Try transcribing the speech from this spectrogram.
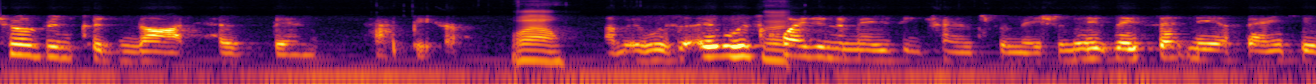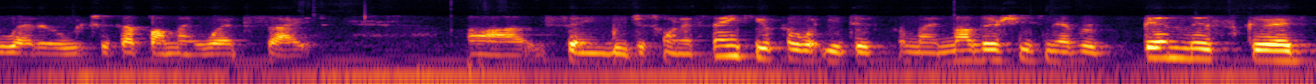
children could not have been happier. Wow. Um, it was it was Right. quite an amazing transformation. They they sent me a thank you letter, which is up on my website, uh, saying we just want to thank you for what you did for my mother. She's never been this good.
